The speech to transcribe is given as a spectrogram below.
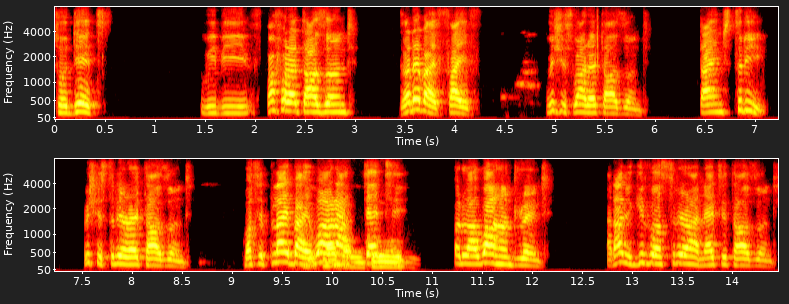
to date will be 500,000 divided by 5, which is 100,000, times 3, which is 300,000, multiplied by 130 over 100, and that will give us 390,000.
